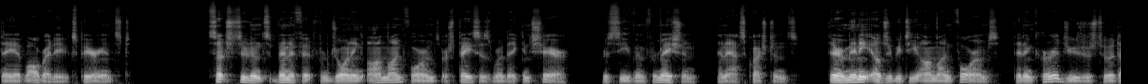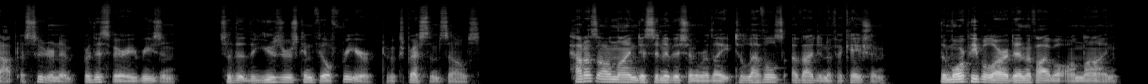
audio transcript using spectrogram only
they have already experienced. Such students benefit from joining online forums or spaces where they can share, receive information, and ask questions. There are many LGBT online forums that encourage users to adopt a pseudonym for this very reason, so that the users can feel freer to express themselves. How does online disinhibition relate to levels of identification? The more people are identifiable online,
